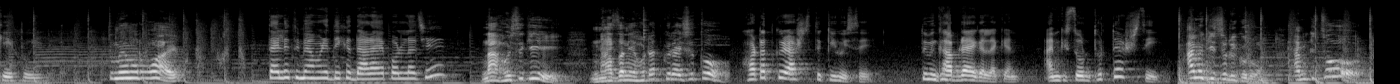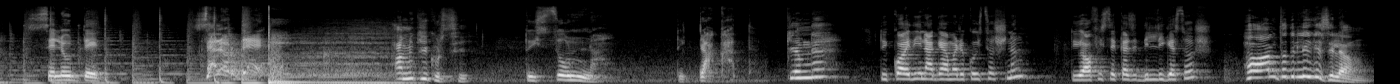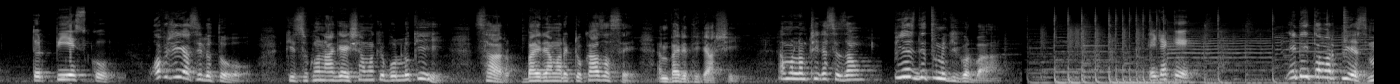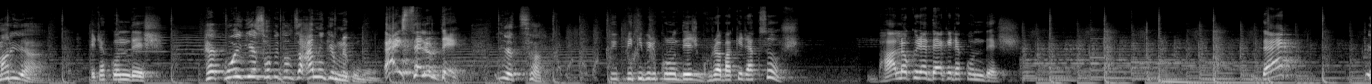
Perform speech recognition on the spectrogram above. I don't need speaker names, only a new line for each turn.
কে হই?
তুমি আমার ওয়াইফ
তাইলে তুমি আমার দেখে দাঁড়ায় পড়লা যে?
না হয়েছে কি? না জানি হঠাৎ করে আইছে তো।
হঠাৎ করে আসছে তো কি হয়েছে তুমি ঘাবড়ায় গেলা কেন? আমি কি চোর ধরতে আসছি?
আমি কি চুরি করুম? আমি কি চোর?
স্যালুট দে। স্যালুট দে!
আমি কি করছি?
তুই চোর না তুই ডাকাত।
কেমনে?
তুই কয়দিন আগে আমারে কইছস না? তুই অফিসের কাজে দিল্লি গেছস?
হ আমি তো দিল্লি গেছিলাম।
তোর পিএস কো?
অফিসেই আসিল তো। কিছুক্ষণ আগে এসে আমাকে বলল কি স্যার বাইরে আমার একটু কাজ আছে আমি বাইরে থেকে আসি। আমি বললাম ঠিক আছে যাও। পিএস দিয়ে তুমি কি করবা?
এটা কে?
এটাই তো আমার পিএস মারিয়া।
এটা কোন দেশ?
হ্যাঁ কই গিয়ে ছবি তুলছে আমি কেমনে কমু?
এই স্যালুট দে।
ইয়ে স্যার।
তুই পৃথিবীর কোনো দেশ ঘোরা বাকি রাখছস? ভালো করে দেখ এটা কোন দেশ। দেখ।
